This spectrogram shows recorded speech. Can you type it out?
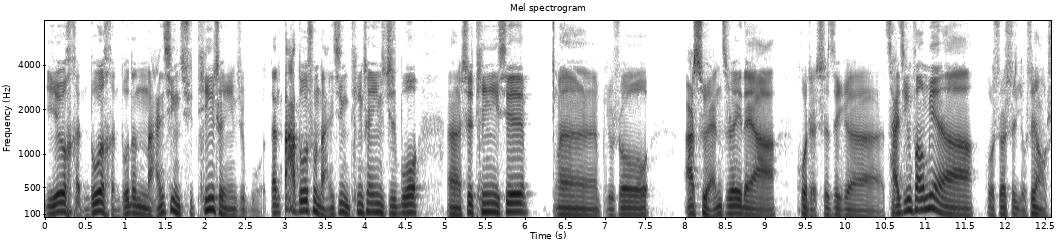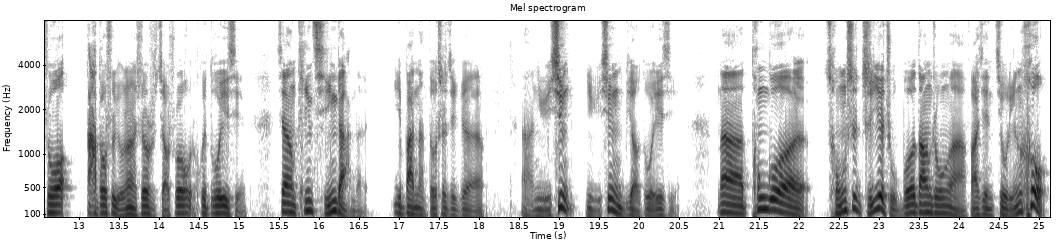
也有很多很多的男性去听声音直播，但大多数男性听声音直播，呃，是听一些呃，比如说二次元之类的呀，或者是这个财经方面啊，或者说是有声小说。大多数有声小说小说会多一些，像听情感的，一般呢都是这个，啊女性女性比较多一些。那通过从事职业主播当中啊，发现九零后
